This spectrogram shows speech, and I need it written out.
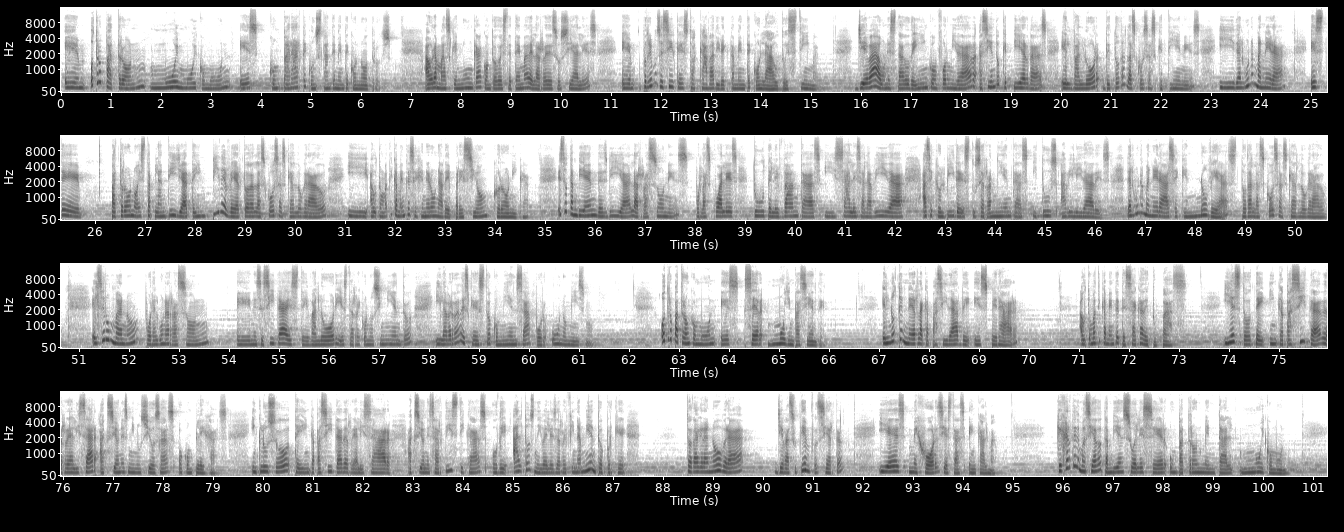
Em, otro patrón muy, muy común es compararte constantemente con otros. Ahora más que nunca con todo este tema de las redes sociales, em, podríamos decir que esto acaba directamente con la autoestima. Lleva a un estado de inconformidad, haciendo que pierdas el valor de todas las cosas que tienes. Y de alguna manera este patrón o esta plantilla te impide ver todas las cosas que has logrado y automáticamente se genera una depresión crónica. Esto también desvía las razones por las cuales tú te levantas y sales a la vida, hace que olvides tus herramientas y tus habilidades. De alguna manera hace que no veas todas las cosas que has logrado. El ser humano, por alguna razón, eh, necesita este valor y este reconocimiento y la verdad es que esto comienza por uno mismo. Otro patrón común es ser muy impaciente. El no tener la capacidad de esperar automáticamente te saca de tu paz y esto te incapacita de realizar acciones minuciosas o complejas Incluso te incapacita de realizar acciones artísticas o de altos niveles de refinamiento, porque toda gran obra lleva su tiempo, ¿cierto? Y es mejor si estás en calma. Quejarte demasiado también suele ser un patrón mental muy común.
